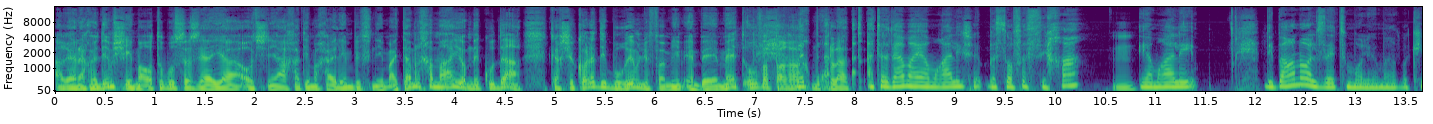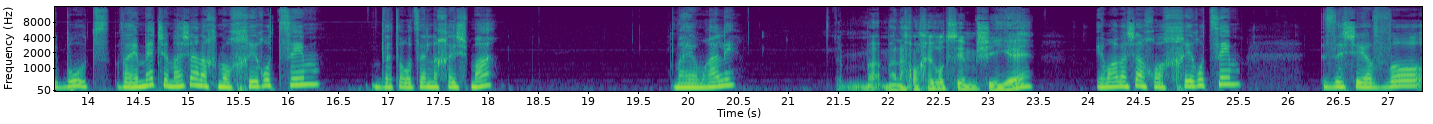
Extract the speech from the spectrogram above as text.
הרי אנחנו יודעים שאם האוטובוס הזה היה עוד שנייה אחת עם החיילים בפנים, הייתה מלחמה היום, נקודה. כך שכל הדיבורים לפעמים הם באמת עורבא פרח ואת- מוחלט. אתה יודע מה היא אמרה לי בסוף השיחה? Mm. היא אמרה לי, דיברנו על זה אתמול, היא אומרת, בקיבוץ, והאמת שמה שאנחנו הכי רוצים, ואתה רוצה לנחש מה? מה היא אמרה לי? מה, מה אנחנו הכי רוצים שיהיה? היא אמרה, מה שאנחנו הכי רוצים, זה שיבוא,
